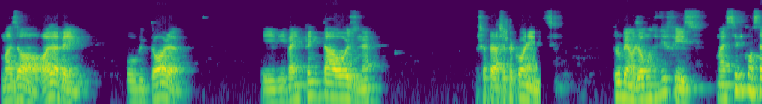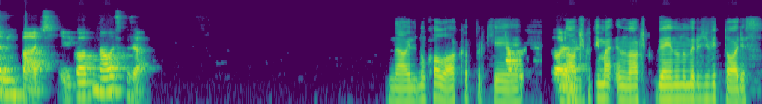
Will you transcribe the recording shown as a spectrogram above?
Mas, ó, olha bem, o Vitória, ele vai enfrentar hoje, né? O Chapecoense. Tudo bem, é um jogo muito difícil. Mas se ele consegue um empate, ele coloca o Náutico já. Não, ele não coloca, porque ah, vitória, o, Náutico né? tem, o Náutico ganha no número de vitórias.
